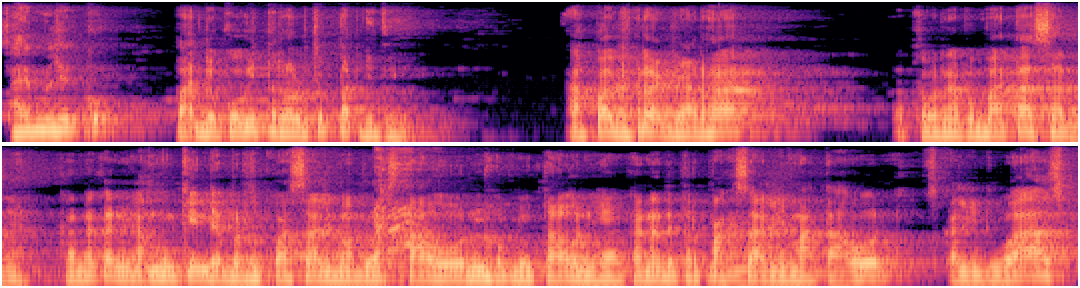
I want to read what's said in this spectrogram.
saya melihat kok Pak Jokowi terlalu cepat gitu loh. Apa gara-gara karena pembatasannya? Karena kan nggak mungkin dia berkuasa 15 tahun, 20 tahun ya. Karena dia terpaksa. 5 tahun, sekali dua, 10.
